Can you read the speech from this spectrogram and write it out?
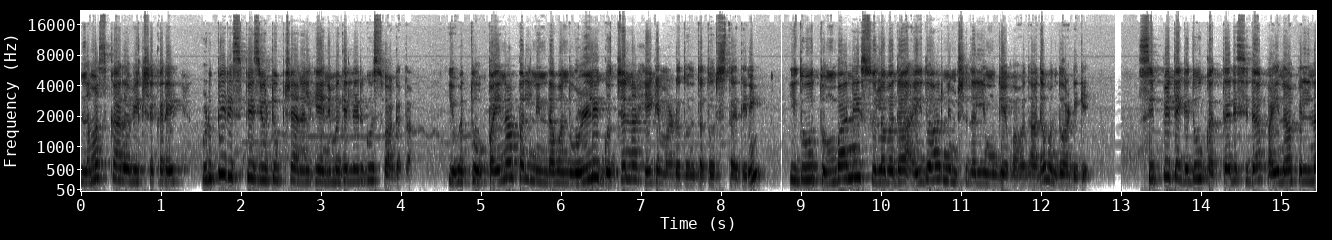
ನಮಸ್ಕಾರ ವೀಕ್ಷಕರೇ, ಉಡುಪಿ ರೆಸಿಪೀಸ್ ಯೂಟ್ಯೂಬ್ ಚಾನೆಲ್ಗೆ ನಿಮಗೆಲ್ಲರಿಗೂ ಸ್ವಾಗತ. ಇವತ್ತು ಪೈನಾಪಲ್ನಿಂದ ಒಂದು ಒಳ್ಳೆ ಗೊಜ್ಜನ್ನ ಹೇಗೆ ಮಾಡೋದು ಅಂತ ತೋರಿಸ್ತಾ ಇದ್ದೀನಿ. ಇದು ತುಂಬಾನೇ ಸುಲಭದ ಐದು ಆರು ನಿಮಿಷದಲ್ಲಿ ಮುಗಿಯಬಹುದಾದ ಒಂದು ಅಡಿಗೆ. ಸಿಪ್ಪೆ ತೆಗೆದು ಕತ್ತರಿಸಿದ ಪೈನಾಪಲ್ನ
